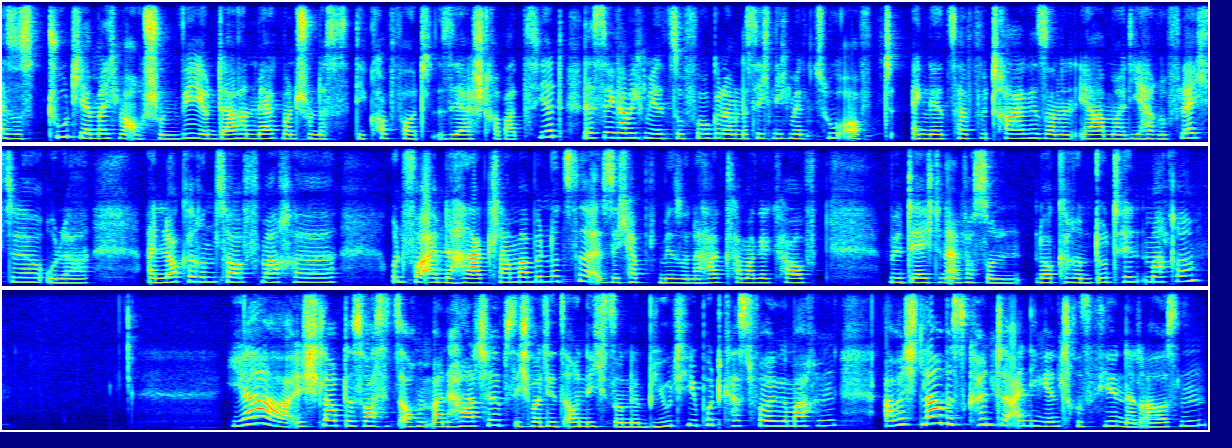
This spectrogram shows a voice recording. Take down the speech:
also es tut ja manchmal auch schon weh und daran merkt man schon, dass es die Kopfhaut sehr strapaziert. Deswegen habe ich mir jetzt so vorgenommen, dass ich nicht mehr zu oft enge Zöpfe trage, sondern eher mal die Haare flechte oder einen lockeren Zopf mache und vor allem eine Haarklammer benutze. Also ich habe mir so eine Haarklammer gekauft, mit der ich dann einfach so einen lockeren Dutt hinten mache. Ja, ich glaube, das war's jetzt auch mit meinen Haartipps. Ich wollte jetzt auch nicht so eine Beauty-Podcast-Folge machen, aber ich glaube, es könnte einige interessieren da draußen.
